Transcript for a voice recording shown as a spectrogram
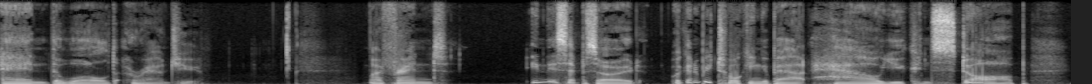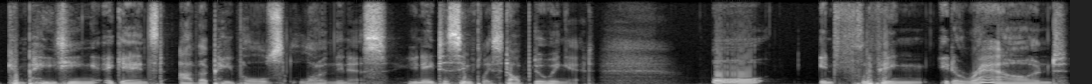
and the world around you. My friend, in this episode, we're going to be talking about how you can stop competing against other people's loneliness. You need to simply stop doing it. Or, in flipping it around,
